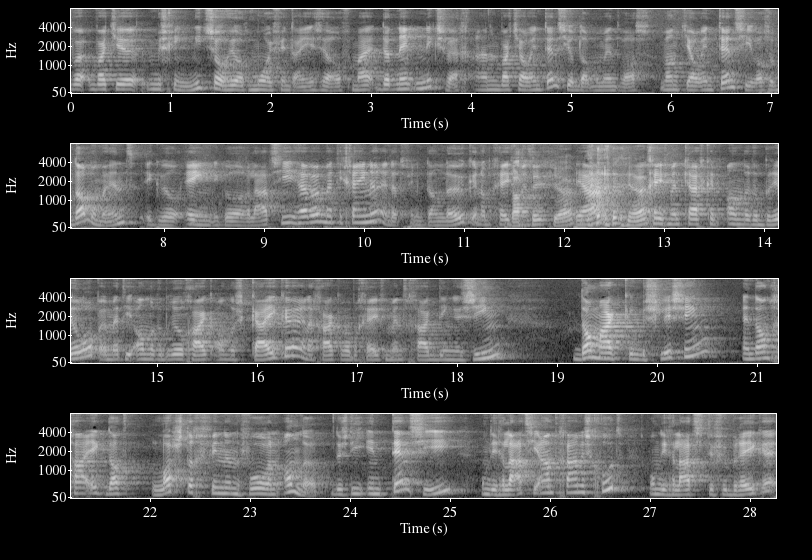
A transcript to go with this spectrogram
wa- wat je misschien niet zo heel erg mooi vindt aan jezelf. Maar dat neemt niks weg aan wat jouw intentie op dat moment was. Want jouw intentie was op dat moment, ik wil één, ik wil een relatie hebben met diegene, en dat vind ik dan leuk. En op een gegeven dacht moment ik, ja. ja, op ja. een gegeven moment krijg ik een andere bril op. En met die andere bril ga ik anders kijken. En dan ga ik er op een gegeven moment ga ik dingen zien. Dan maak ik een beslissing. En dan ga ik dat lastig vinden voor een ander. Dus die intentie om die relatie aan te gaan is goed. Om die relatie te verbreken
